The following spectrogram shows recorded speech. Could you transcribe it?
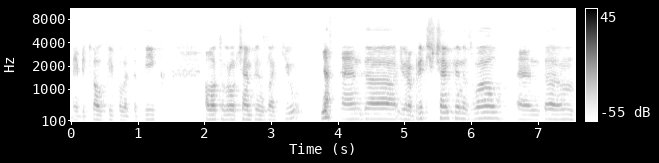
maybe 12 people at the peak, a lot of world champions like you. Yeah. And uh, you're a British champion as well. And um,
